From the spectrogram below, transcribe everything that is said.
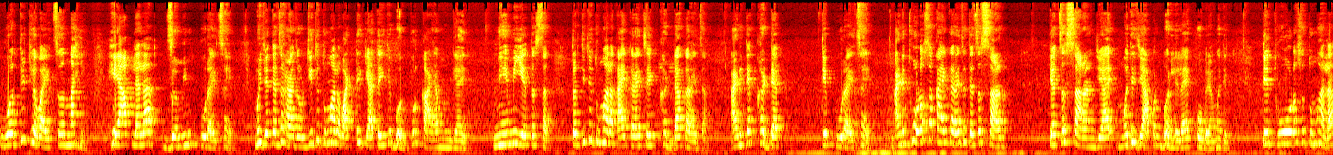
वरती ठेवायचं नाही. हे आपल्याला जमीन पुरायचं आहे. म्हणजे त्या झाडाजवळ जिथे तुम्हाला वाटते की आता इथे भरपूर काळ्या मुंग्या आहेत नेहमी येत असतात तर तिथे तुम्हाला काय करायचं आहे? खड्डा करायचा. आणि त्या खड्ड्यात ते पुरायचं आहे. आणि थोडंसं काय करायचं त्याचं सारण त्याचं सारण जे आहे मध्ये जे आपण भरलेलं आहे खोबऱ्यामध्ये ते थोडंसं तुम्हाला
